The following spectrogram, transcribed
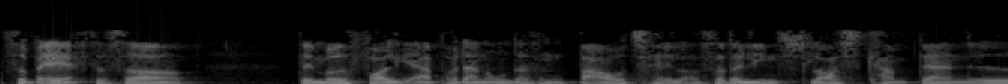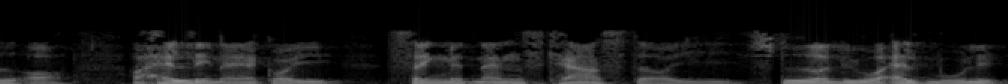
så bagefter, så den måde folk er på, der er nogen, der sådan bagtaler, og så er der lige en slåskamp dernede, og, og halvdelen af jer går i seng med den andens kæreste, og I snyder og lyver alt muligt.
